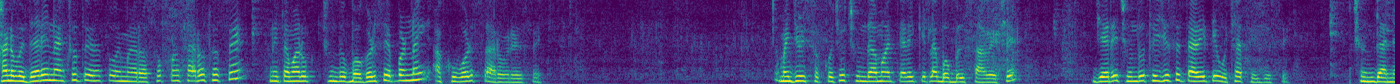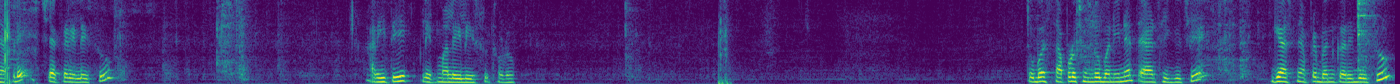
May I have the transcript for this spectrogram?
ખાંડ વધારે નાખશો તો તો એમાં રસો પણ સારો થશે અને તમારો છુંદો બગડશે પણ નહીં, આખું વર્ષ સારો રહેશે. તમે જોઈ શકો છો છુંદામાં અત્યારે કેટલા બબલ્સ આવે છે. જ્યારે છુંદો થઈ જશે ત્યારે તે ઓછા થઈ જશે. છુંદાને આપણે ચેક કરી લઈશું. આ રીતે એક પ્લેટમાં લઈ લઈશું થોડો. તો બસ આપણો છુંદો બનીને તૈયાર થઈ ગયું છે. ગેસને આપણે બંધ કરી દઈશું.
